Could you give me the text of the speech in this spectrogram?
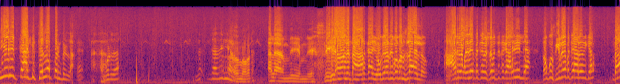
കീരിക്കാട്ട് ചെല്ലപ്പൻ പിള്ള. അല്ല ഈ, ഈ, ശ്രീരാമൻ കെട്ട ആർക്കാ യോഗ്യത ഇപ്പൊ മനസ്സിലായല്ലോ? ആരും അതിനെ പറ്റി വിഷമിച്ചിട്ട് കാര്യമില്ല. നമുക്ക് സീതയെ പറ്റി ആലോചിക്കാം. എന്താ?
